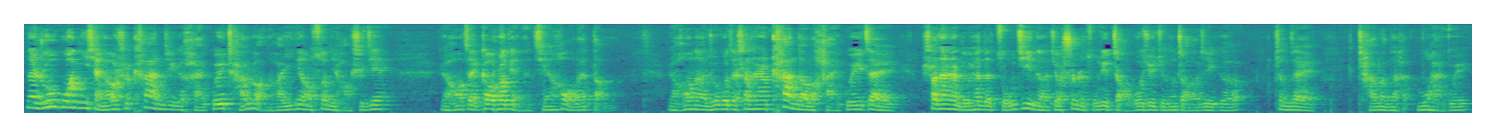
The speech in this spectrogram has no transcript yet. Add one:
那如果你想要是看这个海龟产卵的话，一定要算计好时间，然后在高潮点的前后来等。然后呢，如果在沙滩上看到了海龟在沙滩上留下的足迹呢，就要顺着足迹找过去，就能找到这个正在产卵的母海龟。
